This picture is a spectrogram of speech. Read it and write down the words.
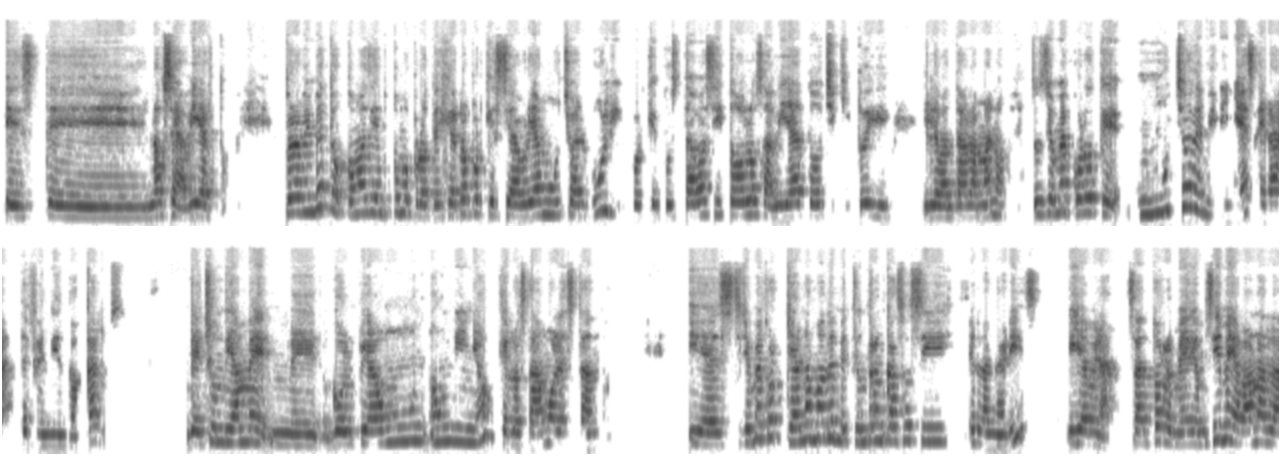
este, no sé, abierto. Pero a mí me tocó más bien como protegerlo porque se abría mucho al bullying, porque pues estaba así, todo lo sabía, todo chiquito y, y levantaba la mano. Entonces yo me acuerdo que mucho de mi niñez era defendiendo a Carlos. De hecho, un día me, me golpeé a un, niño que lo estaba molestando y este, yo me acuerdo que ya nada más le metí un trancazo así en la nariz y ya mira, santo remedio. Sí, me llamaron a la,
